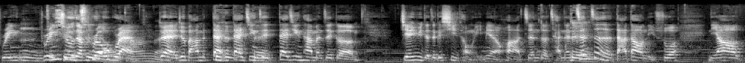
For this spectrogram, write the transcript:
，bring、嗯、bring to the program，对，就把他们带带进这带进他们这个监狱的这个系统里面的话，真的才能真正的达到你说你要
